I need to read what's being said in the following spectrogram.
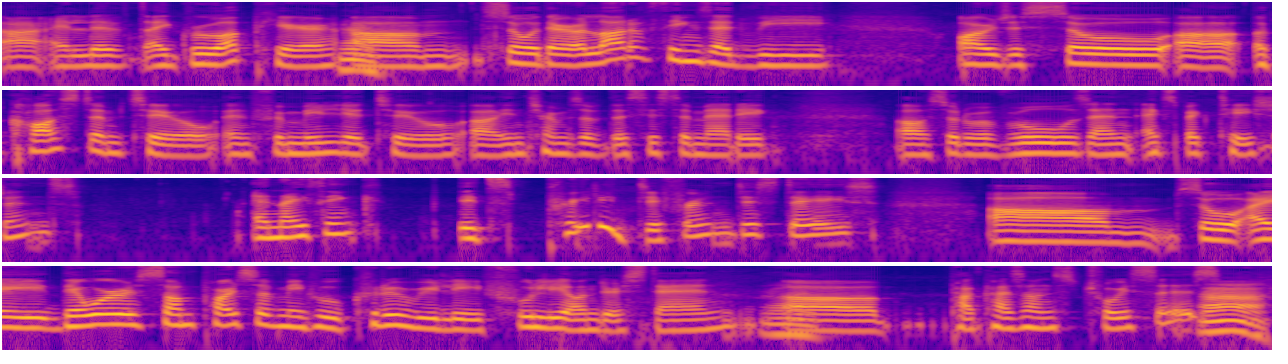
uh, I lived, I grew up here. Yeah. Um, so there are a lot of things that we are just so uh, accustomed to and familiar to uh, in terms of the systematic uh, sort of rules and expectations. And I think it's pretty different these days. Um, so I there were some parts of me who couldn't really fully understand uh, Park Ha-sun's choices Ah.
